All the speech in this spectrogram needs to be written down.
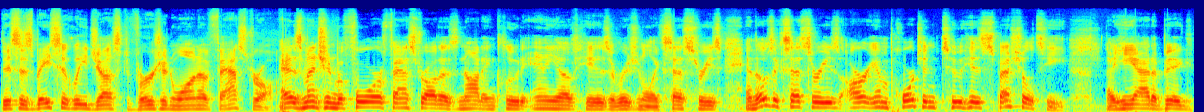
This is basically just version 1 of Fast Draw. As mentioned before, Fast Draw does not include any of his original accessories, and those accessories are important to his specialty. Uh, he had a big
